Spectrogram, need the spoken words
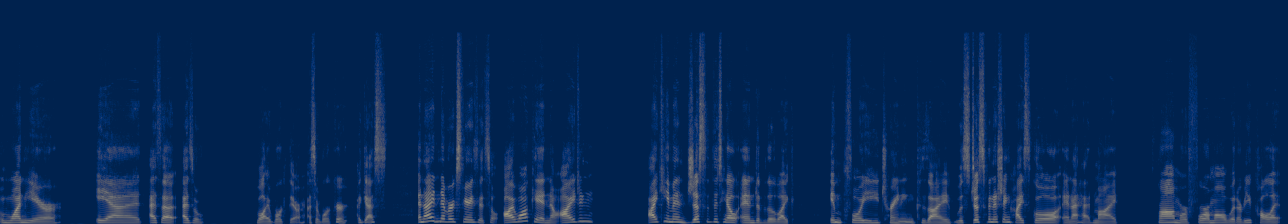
one year and as a as a well, I worked there as a worker, I guess. And I had never experienced it. So I walk in. Now I didn't I came in just at the tail end of the like employee training because I was just finishing high school and I had my prom or formal, whatever you call it.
